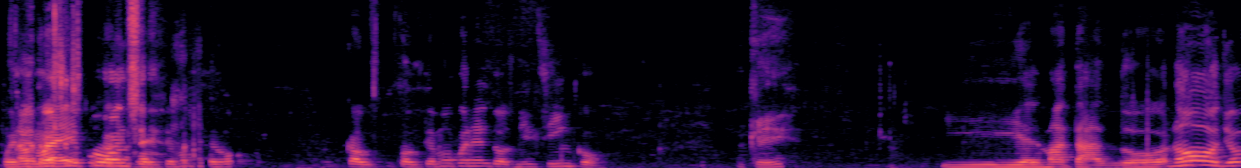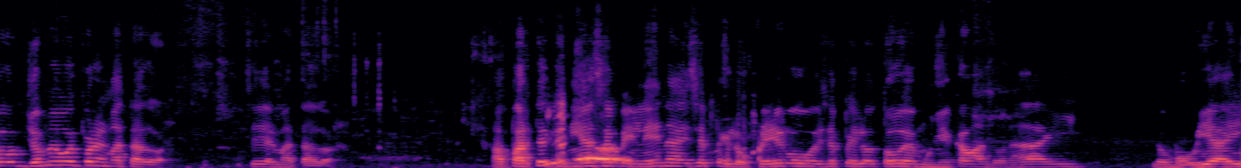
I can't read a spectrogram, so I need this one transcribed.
Fue en otra época. Cuauhtémoc fue en el 2005. Ok. Y el matador. No, yo, yo me voy por el matador. Sí, el matador. Aparte tenía esa pelena, ese pelo pego, ese pelo todo de muñeca abandonada ahí. Lo movía ahí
